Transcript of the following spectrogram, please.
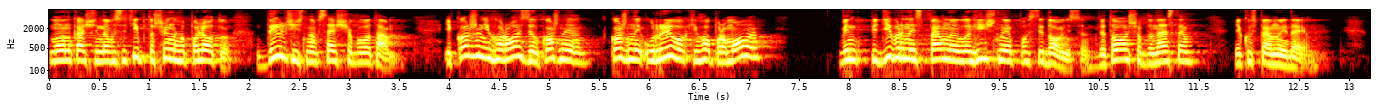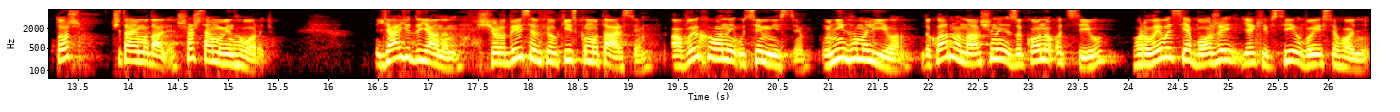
мовно кажучи, на висоті пташиного польоту, дивлячись на все, що було там. І кожен його розділ, кожний, кожний уривок його промови, він підібраний з певною логічною послідовністю для того, щоб донести якусь певну ідею. Тож, читаємо далі. Що ж саме він говорить? Я юдеянин, що родився в Кілкійському Тарсі, а вихований у цьому місті, у ніг Гамаліїла, докладно навчений закону отців, горливець я Божий, як і всі ви сьогодні.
